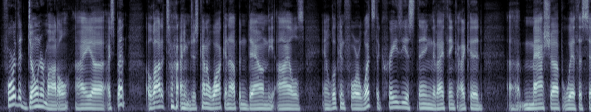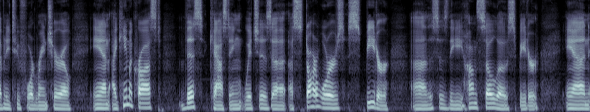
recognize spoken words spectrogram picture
For the donor model, I, uh, I spent a lot of time just kind of walking up and down the aisles and looking for what's the craziest thing that I think I could uh, mash up with a 72 Ford Ranchero. And I came across this casting, which is a, a Star Wars speeder. Uh, this is the Han Solo speeder. And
